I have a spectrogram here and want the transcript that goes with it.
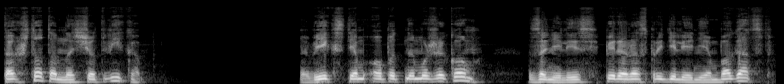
так что там насчет Вика? Вик с тем опытным мужиком занялись перераспределением богатств,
